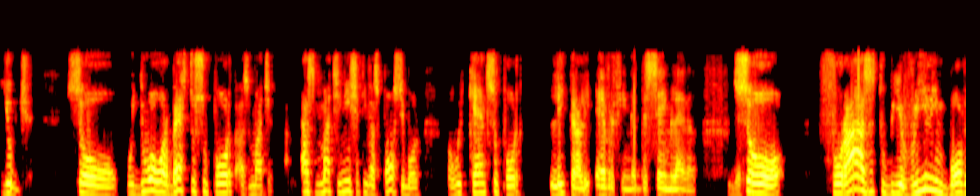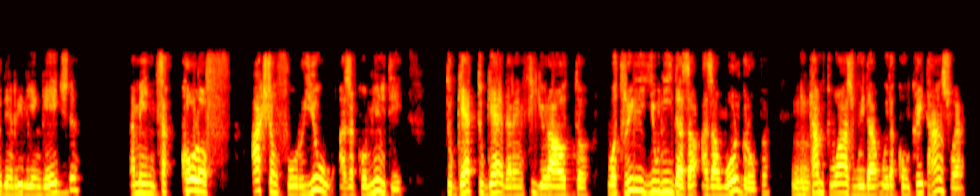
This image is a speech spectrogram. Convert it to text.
huge. So we do our best to support as much as much initiative as possible, but we can't support literally everything at the same level. Yes. So for us to be really involved and really engaged, I mean, it's a call of action for you as a community to get together and figure out what really you need as a, as a whole group mm-hmm. and come to us with a, with a concrete answer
